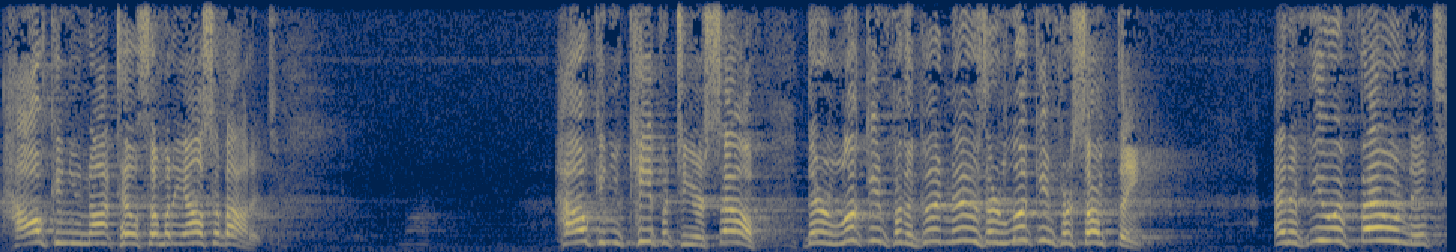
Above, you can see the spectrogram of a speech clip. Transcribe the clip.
how can you not tell somebody else about it? How can you keep it to yourself? They're looking for the good news, they're looking for something. And if you have found it,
